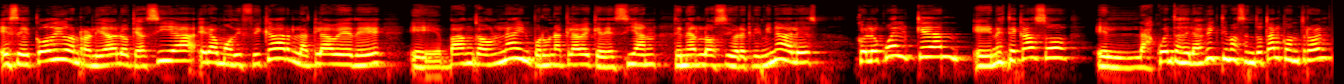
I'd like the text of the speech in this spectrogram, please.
Ese código en realidad lo que hacía era modificar la clave de eh, banca online por una clave que decían tener los cibercriminales, con lo cual quedan, en este caso, las cuentas de las víctimas en total control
